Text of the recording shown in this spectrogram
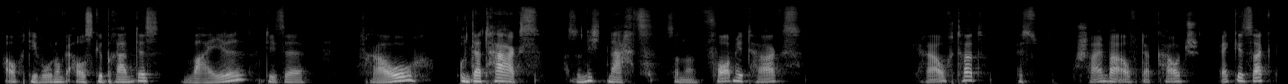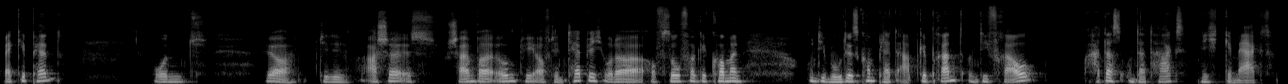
auch die Wohnung ausgebrannt ist, weil diese Frau untertags, also nicht nachts, sondern vormittags geraucht hat, ist scheinbar auf der Couch weggesackt, weggepennt und ja, die Asche ist scheinbar irgendwie auf den Teppich oder aufs Sofa gekommen und die Bude ist komplett abgebrannt und die Frau hat das untertags nicht gemerkt.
